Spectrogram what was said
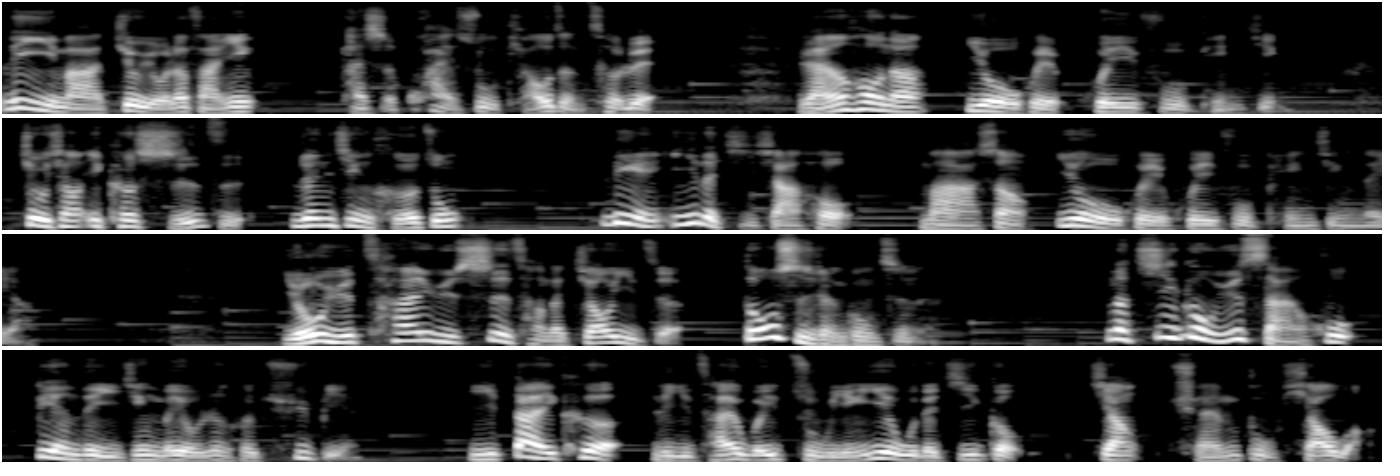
立马就有了反应，开始快速调整策略，然后呢又会恢复平静，就像一颗石子扔进河中，涟漪了几下后，马上又会恢复平静那样。由于参与市场的交易者都是人工智能，那机构与散户变得已经没有任何区别，以代客理财为主营业务的机构。将全部消亡，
